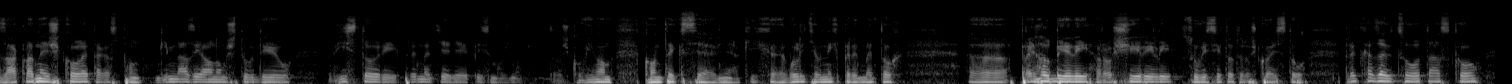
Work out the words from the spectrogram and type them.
základnej škole, tak aspoň v gymnáziálnom štúdiu, v histórii, v predmete dejepis, možno v trošku v inom kontexte, aj v nejakých eh, voliteľných predmetoch, eh, prehlbili, rozšírili, súvisí to trošku aj s tou predchádzajúcou otázkou, eh,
